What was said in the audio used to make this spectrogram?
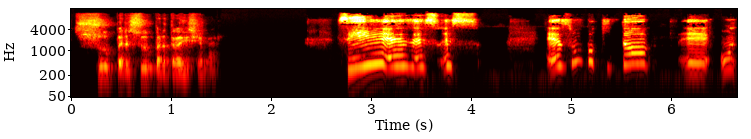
súper, súper tradicional. Sí, es, es, es, un poquito eh, un,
